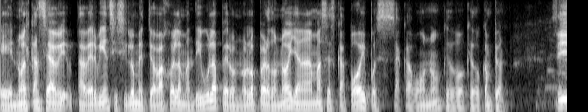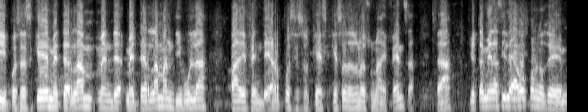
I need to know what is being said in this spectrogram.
Eh, no alcancé a ver, bien si sí lo metió abajo de la mandíbula, pero no lo perdonó y ya nada más escapó y pues se acabó, ¿no? Quedó, quedó campeón. Sí, pues es que meter la, meter la mandíbula para defender, pues eso que es que eso no es una defensa, ¿verdad? Yo también así le hago con los de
